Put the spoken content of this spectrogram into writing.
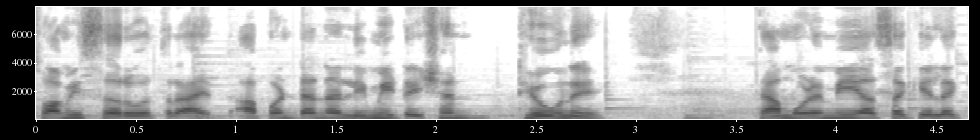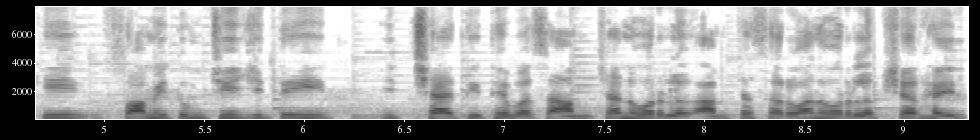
स्वामी सर्वत्र आहेत. आपण त्यांना लिमिटेशन ठेवू नये. त्यामुळे मी असं केलं की स्वामी तुमची जिथे इच्छा आहे तिथे बसा. आमच्यांवर ल आमच्या सर्वांवर लक्ष राहील.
